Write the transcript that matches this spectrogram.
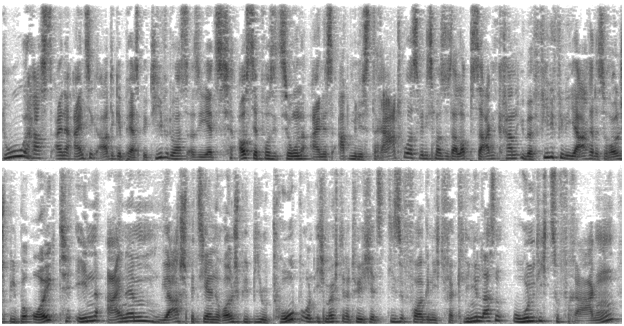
du hast eine einzigartige Perspektive. Du hast also jetzt aus der Position eines Administrators, wenn ich es mal so salopp sagen kann, über viele, viele Jahre das Rollenspiel beäugt in einem, ja, speziellen Rollenspiel-Biotop. Und ich möchte natürlich jetzt diese Folge nicht verklingen lassen, ohne dich zu fragen,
